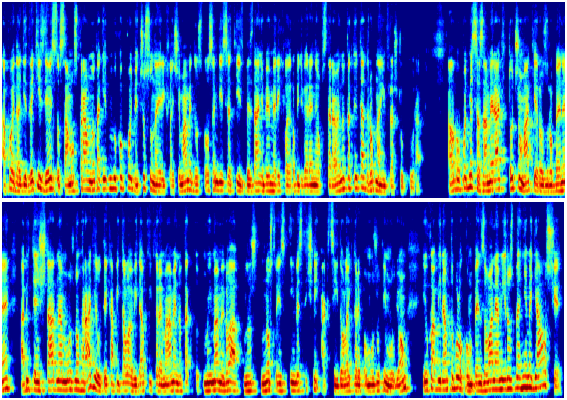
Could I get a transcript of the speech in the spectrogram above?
a povedať, je 2900 samozpráv, no tak jednoducho poďme, čo sú najrychlejšie? Máme do 180 tisíc, bez dane vieme rýchle robiť verejné obstarávanie, no tak to je tá drobná infraštruktúra. Alebo poďme sa zamerať to, čo máte rozrobené, aby ten štát nám možno hradil tie kapitálové výdavky, ktoré máme, no tak my máme veľa množstvo investičných akcií dole, ktoré pomôžu tým ľuďom, aby nám to bolo kompenzované a my rozbehneme ďalšie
